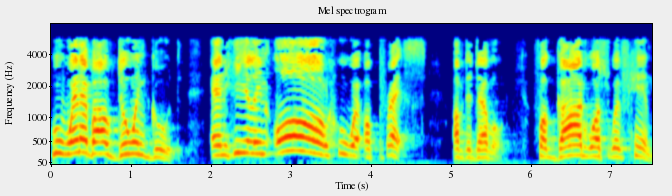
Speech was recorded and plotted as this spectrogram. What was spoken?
who went about doing good and healing all who were oppressed of the devil, for God was with him.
